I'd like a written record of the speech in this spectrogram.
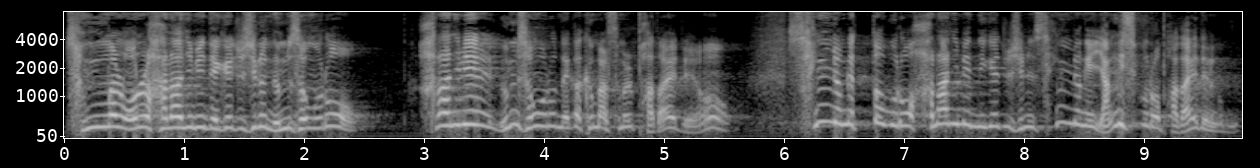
정말 오늘 하나님이 내게 주시는 음성으로, 하나님의 음성으로 내가 그 말씀을 받아야 돼요. 생명의 떡으로 하나님이 내게 주시는 생명의 양식으로 받아야 되는 겁니다.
